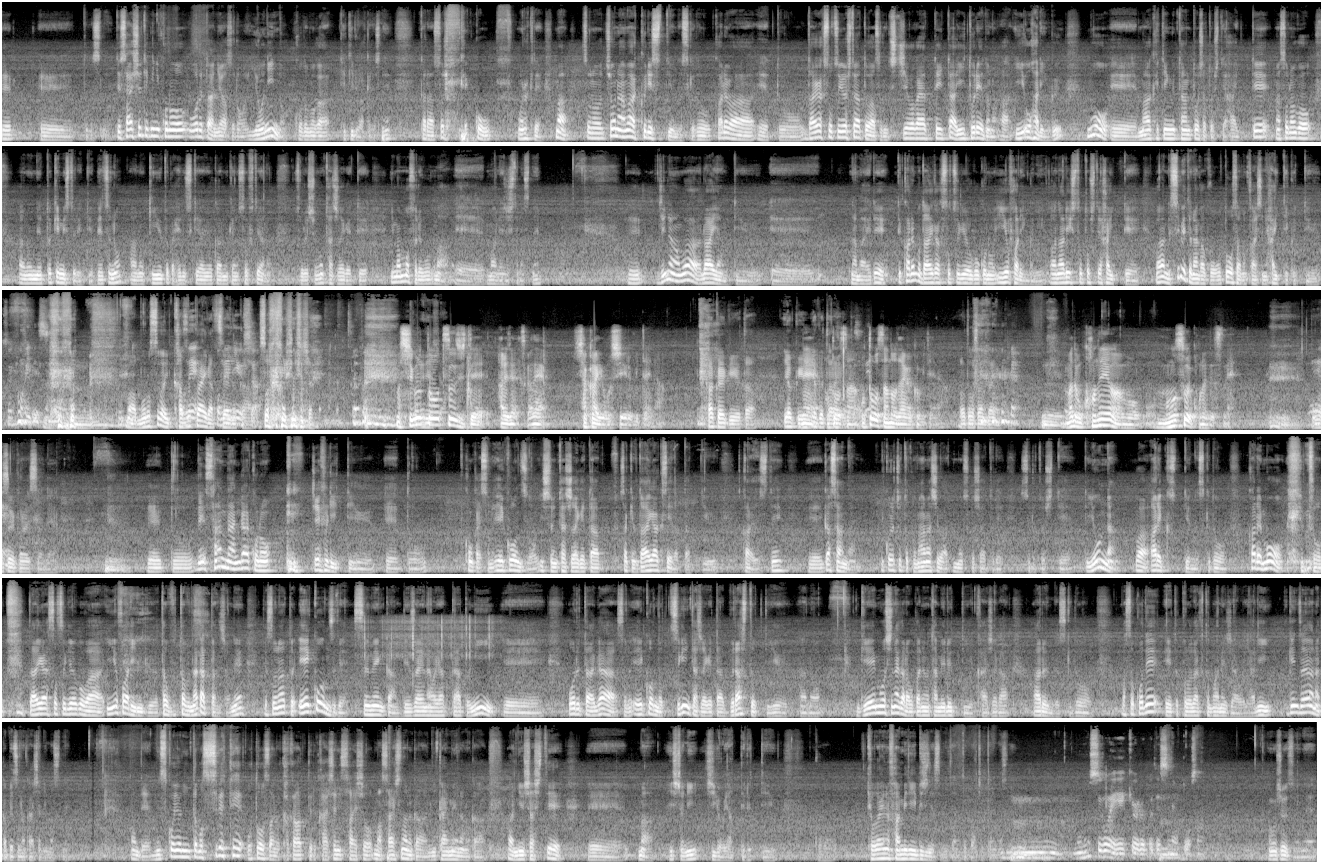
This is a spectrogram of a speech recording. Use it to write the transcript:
でえー、っとですね、で最終的にこのウォルターにはその4人の子供ができるわけですね。ただそれも 結構悪くて、まあ、その長男はクリスっていうんですけど彼は、えーと、大学卒業した後はその父親がやっていた e トレードのあ e オハリングの、えー、マーケティング担当者として入って、まあ、その後あのネットケミストリーっていう別のあの金融とかヘルスケア業界向けのソフトウェアのソリューションを立ち上げて今もそれを、まあえー、マネージしてますね。で次男はライアンっていう、えー名前でで彼も大学卒業後この e オファリングにアナリストとして入って、まあ、なんで全てなんかこうお父さんの会社に入っていくっていう。すごいですね。まあものすごい家族愛が強いのか。そうこれ入社まあ仕事を通じてあれじゃないですかね。社会を教えるみたいな。かっこよく言うと。よく、ね、よくお父さんお父さんの大学みたいな。お父さん大学。うん、まあでもコネはもうものすごいコネですねものすごいコネですよね、うん。えーと、で三男がこの ジェフリーっていう、えーと、今回そのエーコーンズを一緒に立ち上げたさっきの大学生だったっていう彼ですね、えー、が三男。でこれちょっとこの話はもう少し後でするとして。で四男はアレックスっていうんですけど彼も、えーと、大学卒業後はイーファリングが多分多分なかったんでしょうね。でその後エーコーンズで数年間デザイナーをやった後に、えーウォルターがそのエーコンの次に立ち上げたブラストっていうあのゲームをしながらお金を貯めるっていう会社があるんですけど、まあ、そこで、えーと、プロダクトマネージャーをやり現在はなんか別の会社にいますね。なんで息子4人とも全てお父さんが関わってる会社に最初、まあ、最初なのか2回目なのか、まあ、入社して、えーまあ、一緒に事業をやってるっていうこう巨大なファミリービジネスみたいなところはちょっとありますね。ものすごい影響力ですね、お父さん。面白いですよね。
